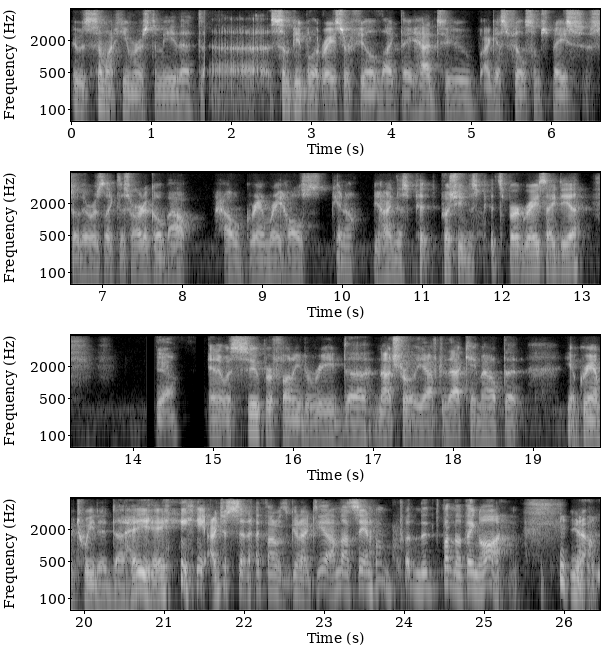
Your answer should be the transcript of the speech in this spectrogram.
it was somewhat humorous to me that uh, some people at Racer feel like they had to, I guess, fill some space. So there was like this article about how Graham Rahal's, you know, behind this pit, pushing this Pittsburgh race idea. Yeah. And it was super funny to read. Uh, not shortly after that came out, that you know Graham tweeted, uh, "Hey, hey, I just said I thought it was a good idea. I'm not saying I'm putting the putting the thing on." You know.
